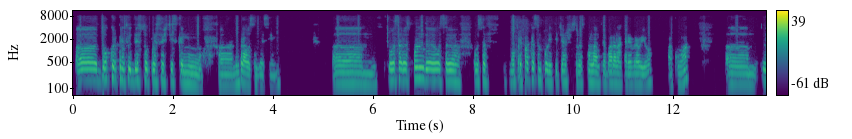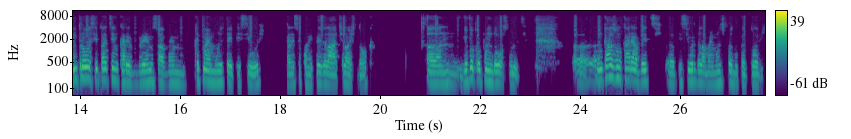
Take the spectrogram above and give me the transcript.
Uh, docuri pentru desktop să știți că nu, uh, nu prea o să găsim. Uh, o să răspund, o să, o să mă prefac că sunt politician și o să răspund la întrebarea la care vreau eu acum. Uh, într-o situație în care vrem să avem cât mai multe PC-uri care se conecteze la același doc, eu vă propun două soluții. Uh, în cazul în care aveți uh, PC-uri de la mai mulți producători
